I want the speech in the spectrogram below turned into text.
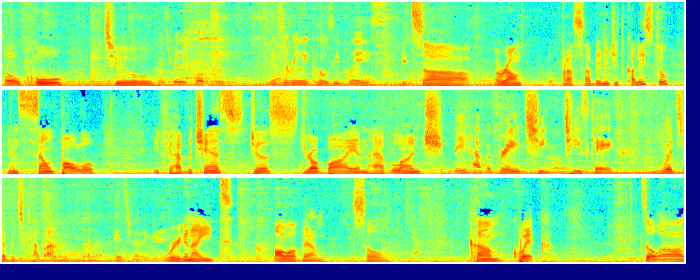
so cool to. It's really cozy. It's a really cozy place. It's uh around Praça Benedito Calixto in São Paulo. If you have the chance, just drop by and have lunch. They have a great che- cheesecake with jabuticaba. It's really good. We're gonna eat all of them. So Yeah. come quick. So, uh,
